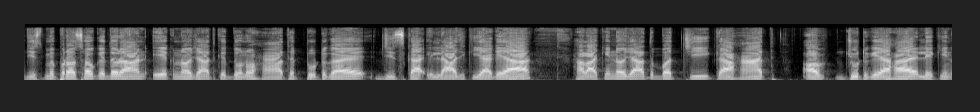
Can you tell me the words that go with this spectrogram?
जिसमें प्रसव के दौरान एक नवजात के दोनों हाथ टूट गए, जिसका इलाज किया गया। हालाँकि नवजात बच्ची का हाथ अब जुट गया है, लेकिन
